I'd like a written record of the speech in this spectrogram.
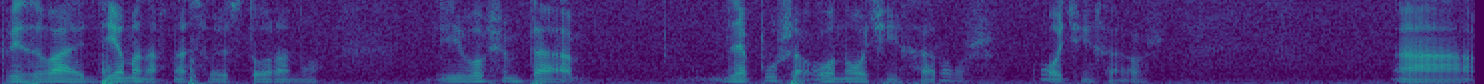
призывает демонов на свою сторону. И, в общем-то, для пуша он очень хорош. Очень хорош. А,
